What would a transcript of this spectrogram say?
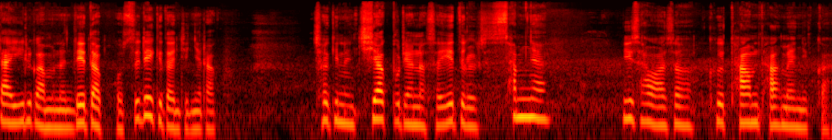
나 일 가면은 내다보고 쓰레기 던지니라고. 저기는 지약 부려놔서 애들 3년 이사 와서 그 다음 다음에니까.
